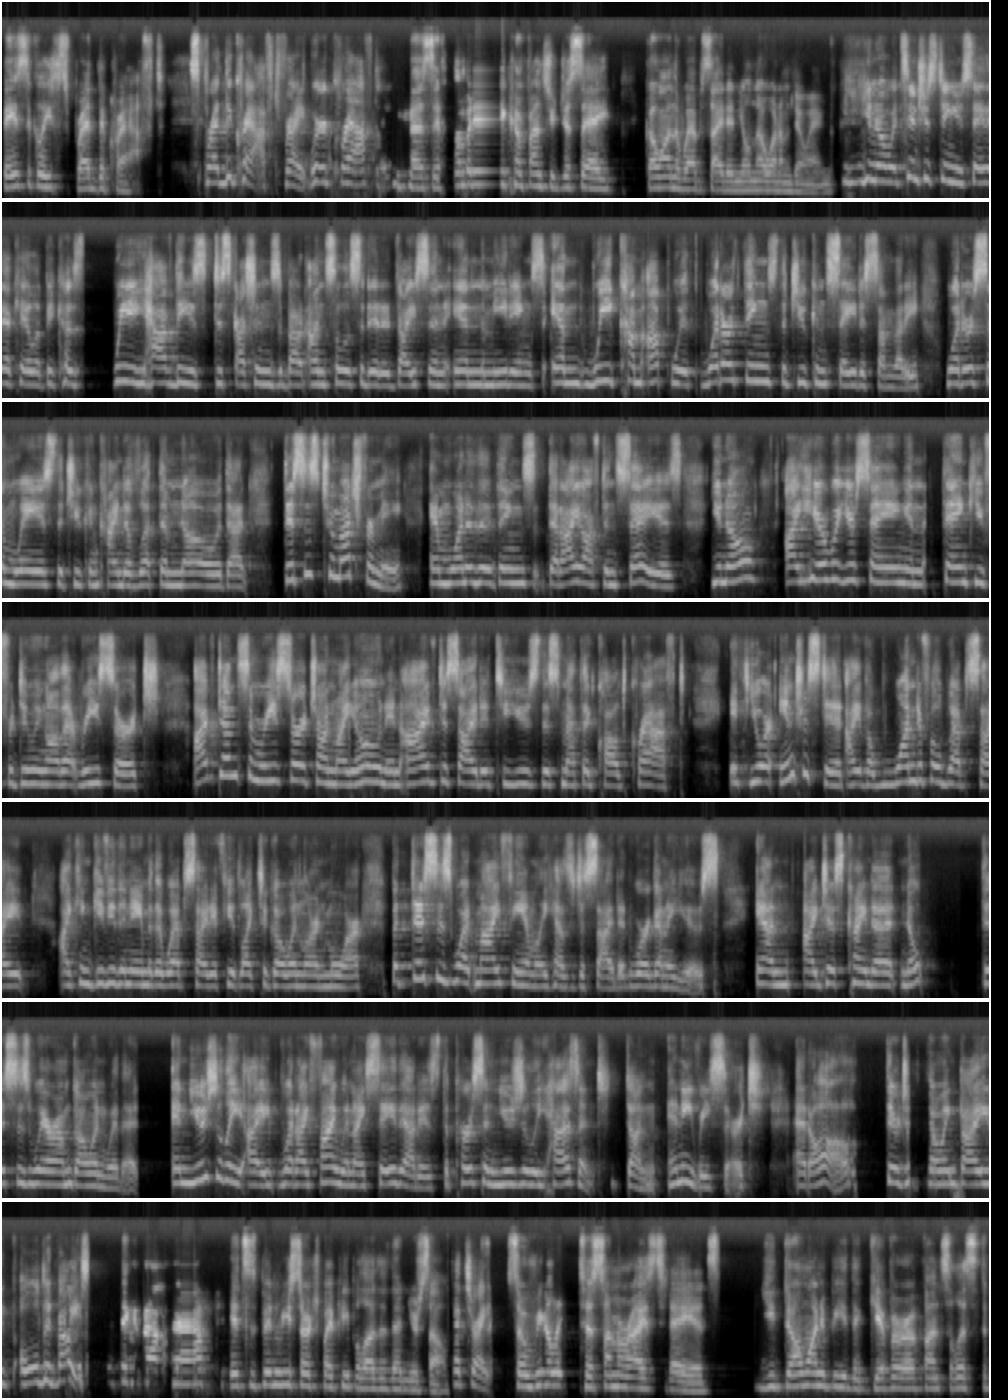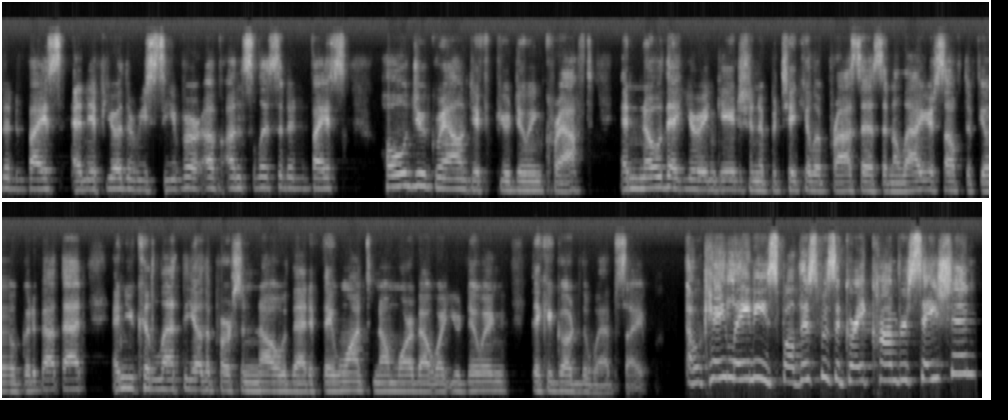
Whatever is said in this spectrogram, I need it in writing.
Basically, spread the craft. Spread the craft, right? We're crafting. Because if somebody confronts you, just say, go on the website and you'll know what I'm doing. You know, it's interesting you say that, Kayla, because we have these discussions about unsolicited advice in, in the meetings and we come up with what are things that you can say to somebody? What are some ways that you can kind of let them know that this is too much for me? And one of the things that i often say is you know i hear what you're saying and thank you for doing all that research i've done some research on my own and i've decided to use this method called craft if you're interested i have a wonderful website I can give you the name of the website if you'd like to go and learn more. But this is what my family has decided we're going to use. And I just kind of, nope, this is where I'm going with it. And usually I what I find when I say that is the person usually hasn't done any research at all. They're just going by old advice. Thing about craft, it's been researched by people other than yourself. That's right. So really to summarize today, it's you don't want to be the giver of unsolicited advice. And if you're the receiver of unsolicited advice, hold your ground if you're doing craft and know that you're engaged in a particular process and allow yourself to feel good about that. And you can let the other person know that if they want to know more about what you're doing, they could go to the website. Okay, ladies. Well, this was a great conversation.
